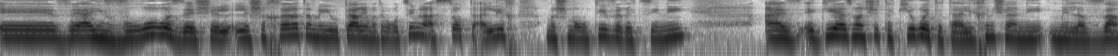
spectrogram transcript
אה, והאוורור הזה של לשחרר את המיותר, אם אתם רוצים לעשות תהליך משמעותי ורציני, אז הגיע הזמן שתכירו את התהליכים שאני מלווה.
